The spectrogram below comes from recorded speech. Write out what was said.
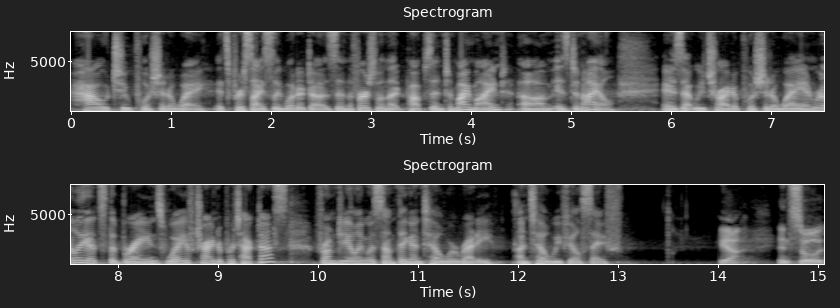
how to push it away. It's precisely what it does. And the first one that pops into my mind um, is denial is that we try to push it away. And really it's the brain's way of trying to protect us from dealing with something until we're ready until we feel safe. Yeah. And so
